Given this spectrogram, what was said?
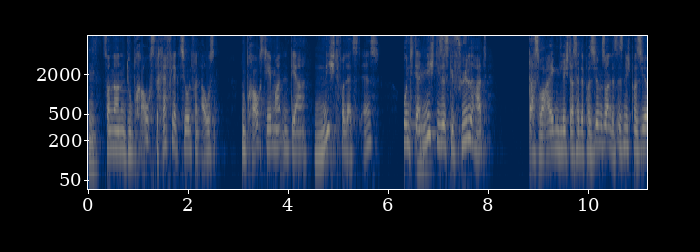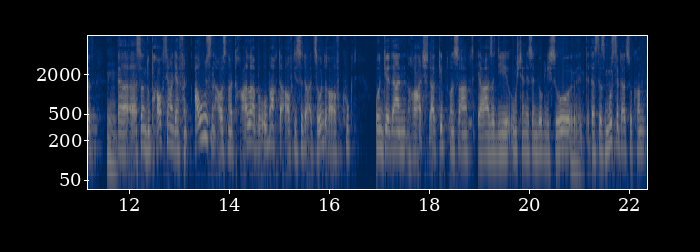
mhm. sondern du brauchst Reflexion von außen. Du brauchst jemanden, der nicht verletzt ist und der mhm. nicht dieses Gefühl hat, das war eigentlich, das hätte passieren sollen, das ist nicht passiert, mhm. äh, sondern du brauchst jemanden, der von außen aus neutraler Beobachter auf die Situation drauf guckt und dir dann Ratschlag gibt und sagt, ja, also die Umstände sind wirklich so, dass das musste dazu kommen.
